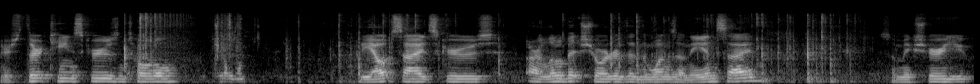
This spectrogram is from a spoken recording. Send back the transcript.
There's 13 screws in total. The outside screws are a little bit shorter than the ones on the inside. So make sure you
